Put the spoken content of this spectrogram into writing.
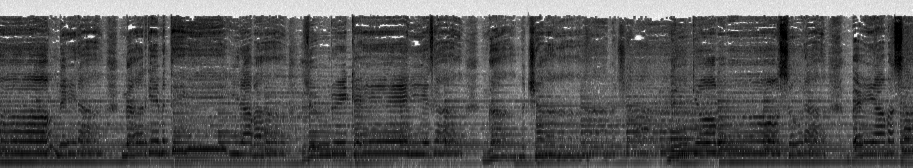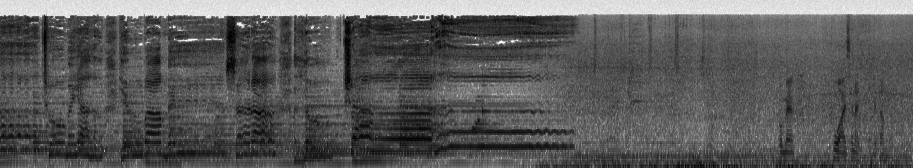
င်းနေတာငါတကယ်မသိရပါလူတွေကရဲ့စကားငါမချာနေပြောဖို့ဆိုတာဘယ်ရမှာစာထိုးမရယူပါမယ်စရာအလုံးချာ men mua ai xe này người ta Hãy subscribe cho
